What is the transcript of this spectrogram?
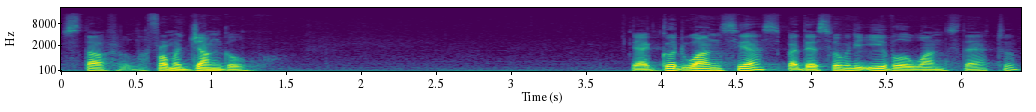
stuff from a jungle. There are good ones, yes, but there's so many evil ones there too.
